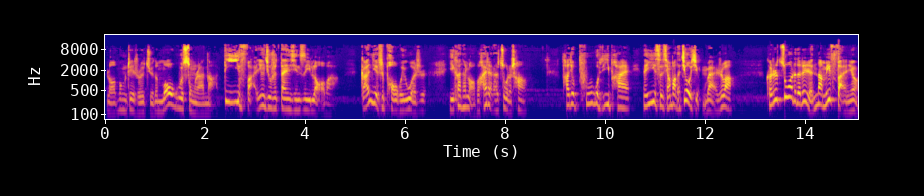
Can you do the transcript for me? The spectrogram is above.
老孟这时候觉得毛骨悚然呐，第一反应就是担心自己老婆，赶紧是跑回卧室，一看他老婆还在那坐着唱，他就扑过去一拍，那意思想把他叫醒呗，是吧？可是坐着的这人呢没反应，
